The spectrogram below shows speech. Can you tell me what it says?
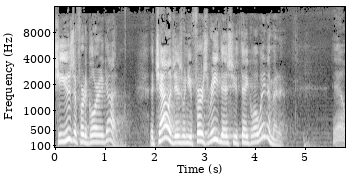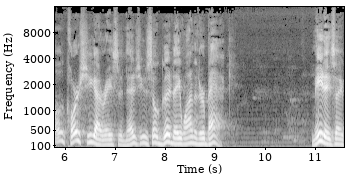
She used it for the glory of God. The challenge is when you first read this, you think, well, wait a minute. Yeah, well, of course she got raised to the dead. She was so good they wanted her back. Me, they say,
